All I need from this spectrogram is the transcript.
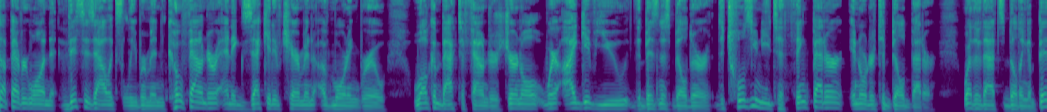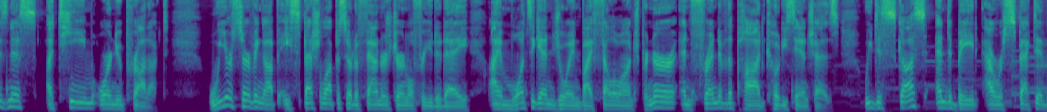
up, everyone? This is Alex Lieberman, co founder and executive chairman of Morning Brew. Welcome back to Founders Journal, where I give you, the business builder, the tools you need to think better in order to build better, whether that's building a business, a team, or a new product. We are serving up a special episode of Founders Journal for you today. I am once again joined by fellow entrepreneur and friend of the pod, Codie Sanchez. We discuss and debate our respective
